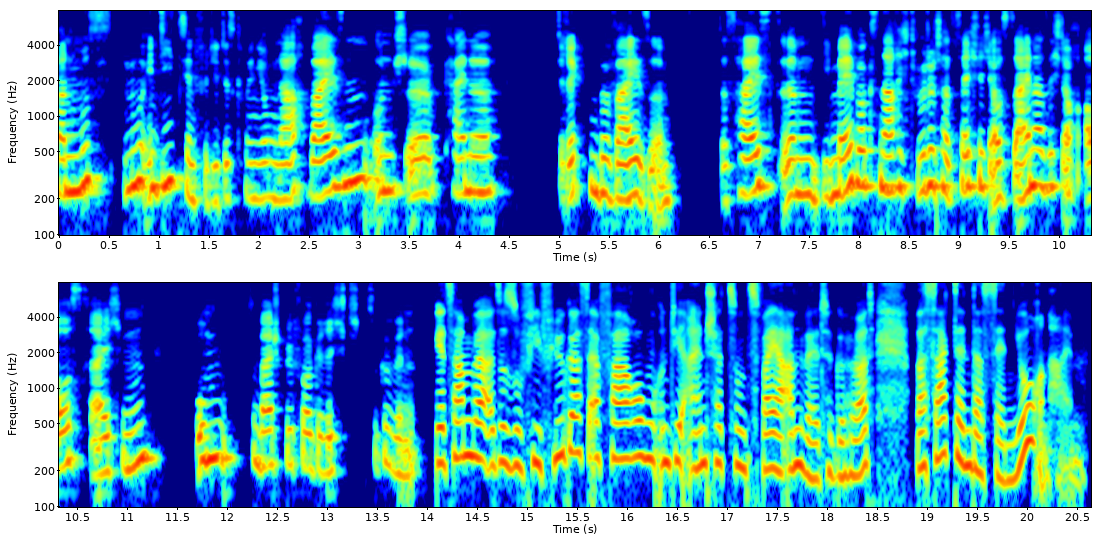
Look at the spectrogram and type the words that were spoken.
man muss nur Indizien für die Diskriminierung nachweisen und äh, keine direkten Beweise. Das heißt, ähm, die Mailbox-Nachricht würde tatsächlich aus seiner Sicht auch ausreichen, um zum Beispiel vor Gericht zu gewinnen. Jetzt haben wir also Sophie Flügers Erfahrung und die Einschätzung zweier Anwälte gehört. Was sagt denn das Seniorenheim?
